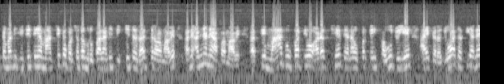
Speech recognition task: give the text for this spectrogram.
સમાજની સીધી અહીંયા માંગ છે કે પરસોત્તમ રૂપાલાની ટિકિટ રદ કરવામાં આવે અને અન્યને આપવામાં આવે. તે માંગ ઉપર તેઓ અડગ છે તેના ઉપર કંઈ થવું જોઈએ આ એક રજૂઆત હતી અને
